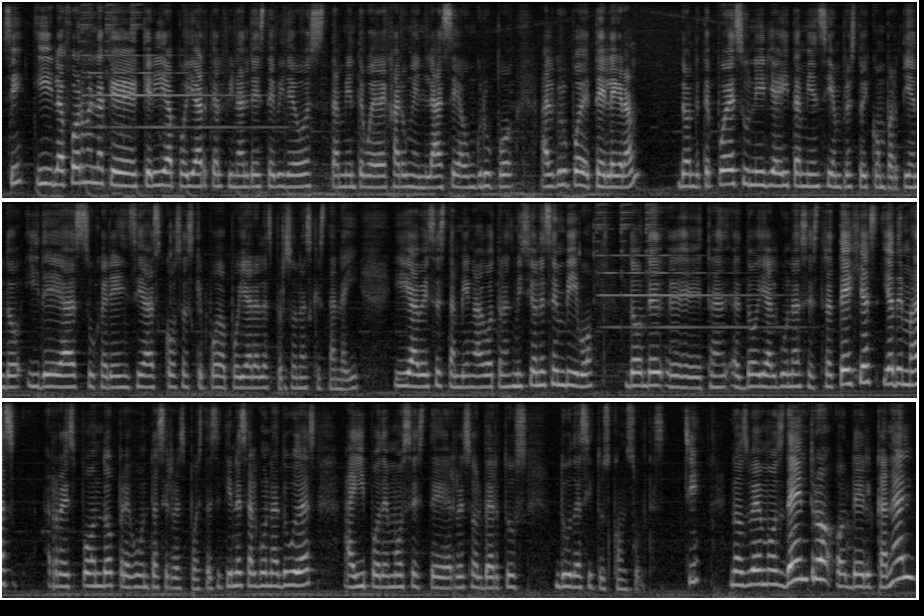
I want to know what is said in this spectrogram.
¿Sí? Y la forma en la que quería apoyarte al final de este video es también te voy a dejar un enlace a un grupo, al grupo de Telegram donde te puedes unir y ahí también siempre estoy compartiendo ideas, sugerencias, cosas que puedo apoyar a las personas que están ahí. Y a veces también hago transmisiones en vivo donde eh, doy algunas estrategias y además respondo preguntas y respuestas. Si tienes alguna dudas, ahí podemos este, resolver tus dudas y tus consultas. ¿sí? Nos vemos dentro del canal,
